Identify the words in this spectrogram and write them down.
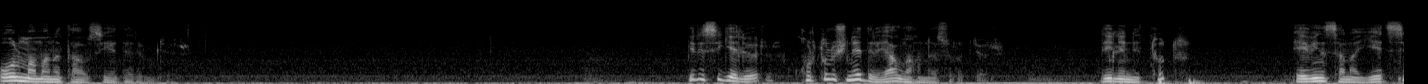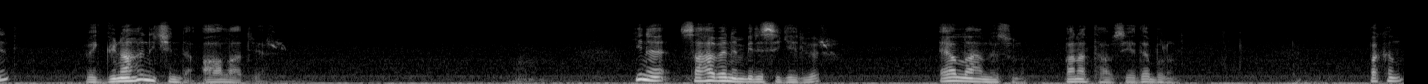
olmamanı tavsiye ederim diyor. Birisi geliyor, kurtuluş nedir ey Allah'ın Resulü diyor. Dilini tut, evin sana yetsin ve günahın içinde ağla diyor. Yine sahabenin birisi geliyor. Ey Allah'ın Resulü bana tavsiyede bulun. Bakın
